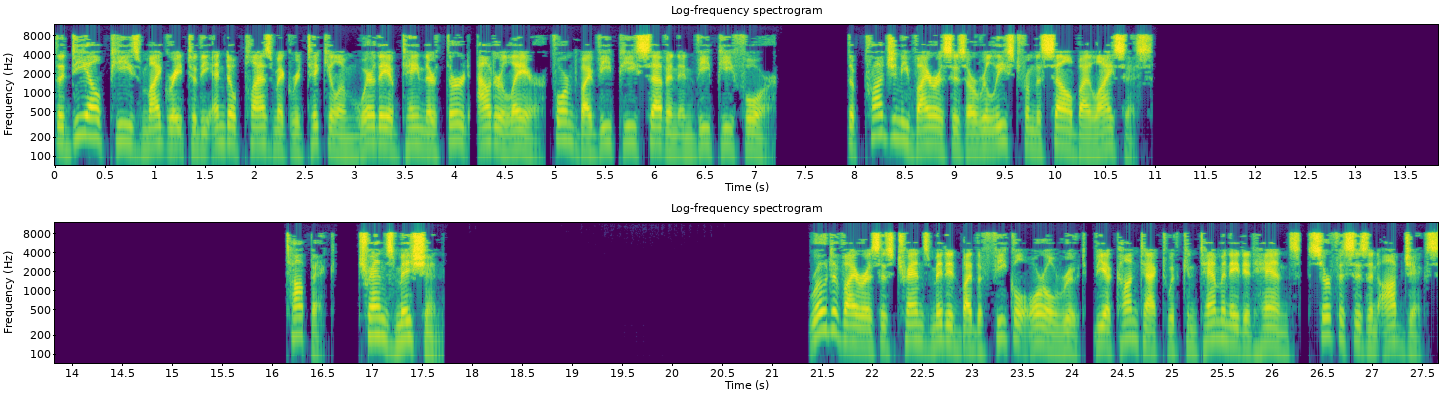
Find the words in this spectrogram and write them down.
The DLPs migrate to the endoplasmic reticulum where they obtain their third, outer layer formed by VP7 and VP4. The progeny viruses are released from the cell by lysis. Transmission Rotavirus is transmitted by the fecal-oral route, via contact with contaminated hands, surfaces and objects,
